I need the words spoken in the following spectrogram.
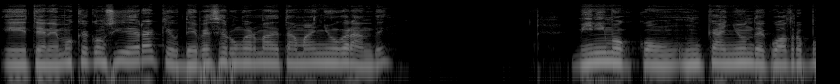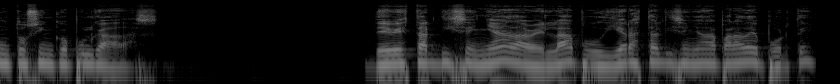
eh, tenemos que considerar que debe ser un arma de tamaño grande, mínimo con un cañón de 4.5 pulgadas debe estar diseñada, ¿verdad? Pudiera estar diseñada para deporte,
